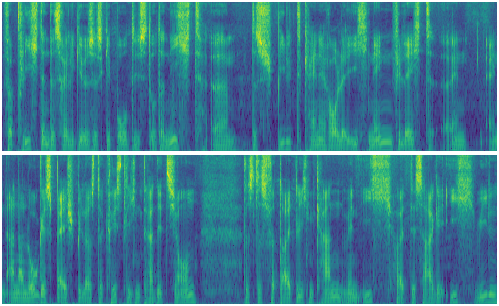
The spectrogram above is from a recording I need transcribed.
verpflichtendes religiöses Gebot ist oder nicht, ähm, das spielt keine Rolle. Ich nenne vielleicht ein, ein analoges Beispiel aus der christlichen Tradition dass das verdeutlichen kann, wenn ich heute sage, ich will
